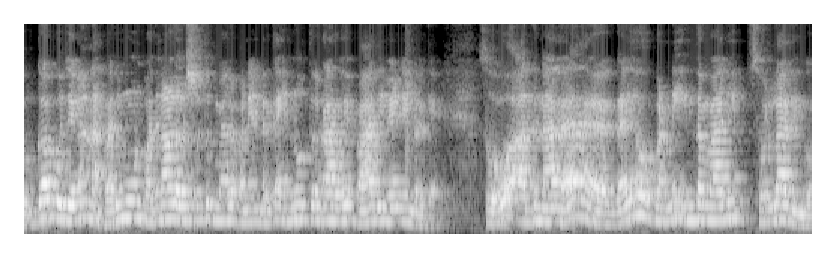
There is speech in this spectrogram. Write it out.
துர்கா பூஜைலாம் நான் பதிமூணு பதினாலு வருஷத்துக்கு மேலே பண்ணிட்டு இருக்கேன். இன்னொருத்தருக்காகவே பாதி வேண்டின்னு இருக்கேன். ஸோ அதனால தயவு பண்ணி இந்த மாதிரி சொல்லாதீங்க.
